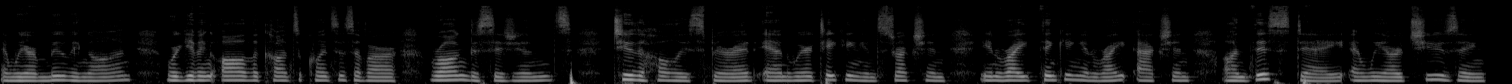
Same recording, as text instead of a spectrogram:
and we are moving on. We're giving all the consequences of our wrong decisions to the Holy Spirit and we're taking instruction in right thinking and right action on this day and we are choosing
